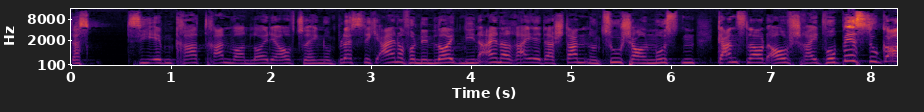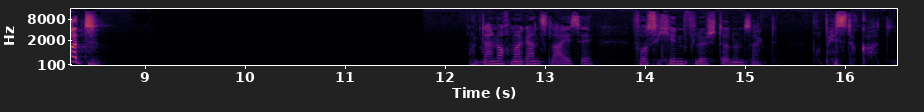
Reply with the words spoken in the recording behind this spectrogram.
dass sie eben gerade dran waren, Leute aufzuhängen und plötzlich einer von den Leuten, die in einer Reihe da standen und zuschauen mussten, ganz laut aufschreit, wo bist du Gott? Und dann noch mal ganz leise vor sich hin flüstert und sagt, wo bist du Gott?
